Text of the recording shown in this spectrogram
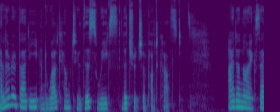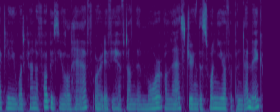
Hello, everybody, and welcome to this week's literature podcast. I don't know exactly what kind of hobbies you all have, or if you have done them more or less during this one year of a pandemic,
